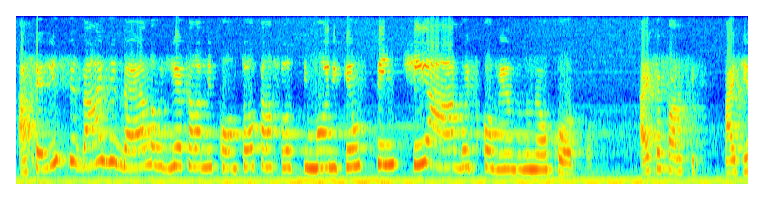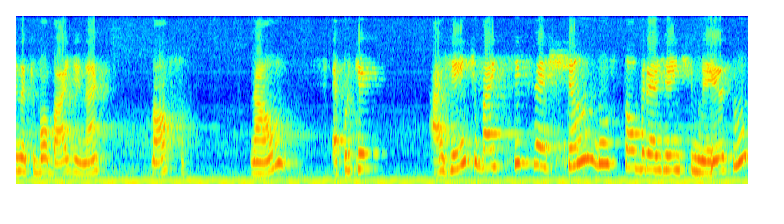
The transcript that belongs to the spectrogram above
A felicidade dela, o dia que ela me contou, que ela falou, Simone, que eu senti a água escorrendo no meu corpo. Aí você fala assim, imagina que bobagem, né? Nossa, não. É porque a gente vai se fechando sobre a gente mesmo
